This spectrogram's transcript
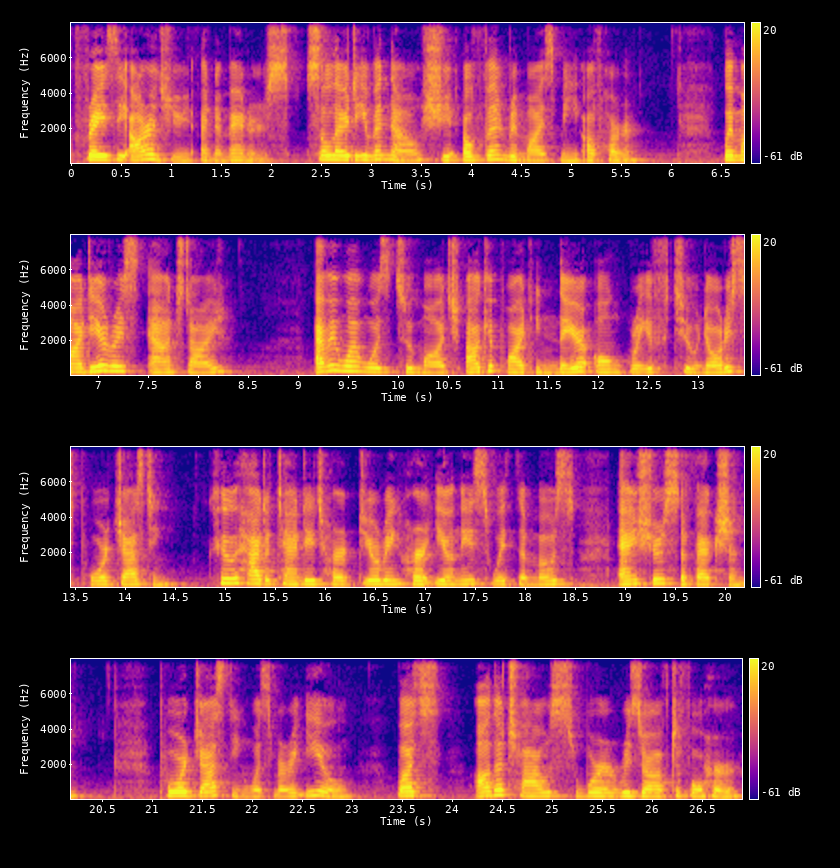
phraseology and manners, so that even now she often reminds me of her. When my dearest aunt died, everyone was too much occupied in their own grief to notice poor Justin, who had attended her during her illness with the most anxious affection. Poor Justin was very ill, but other trials were reserved for her.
